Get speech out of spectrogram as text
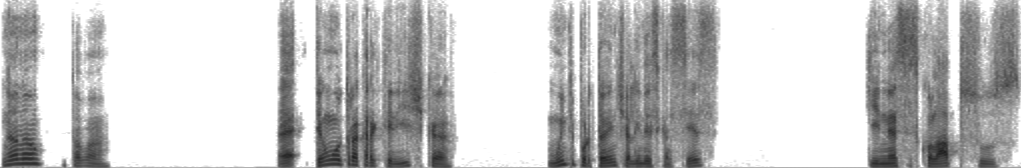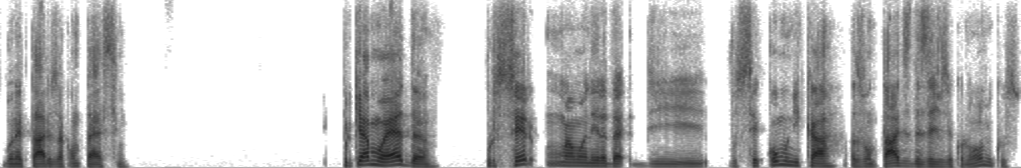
Não, não, estava é, tem uma outra característica muito importante, além da escassez, que nesses colapsos monetários acontecem. Porque a moeda, por ser uma maneira de você comunicar as vontades e desejos econômicos,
